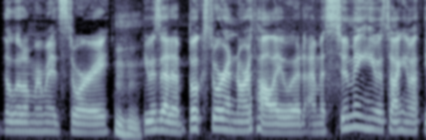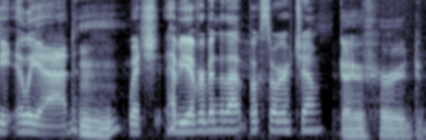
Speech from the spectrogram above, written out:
the Little Mermaid story. Mhm. He was at a bookstore in North Hollywood. I'm assuming he was talking about the Iliad. Mhm. Which have you ever been to that bookstore, Jim? I've heard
